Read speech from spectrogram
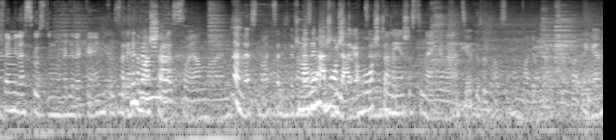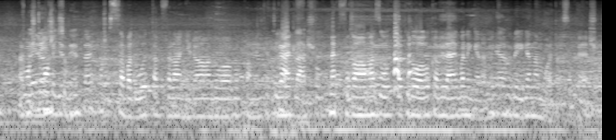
És vagy mi lesz köztünk meg a gyerekeink? Szerintem Szerintem az se lesz olyan nagy. Nem lesz nagy szerintem, Nem, ez egy más most, világ a mostani és a szüleim generáció között van nagyon nagy szakadék. Igen. Hát Most én most, egyetértek. most szabadultak fel annyira a dolgok, amiket így meg, Gátlások. megfogalmazódtak a dolgok a világban, igen, amik Igen. régen nem voltak szokások.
